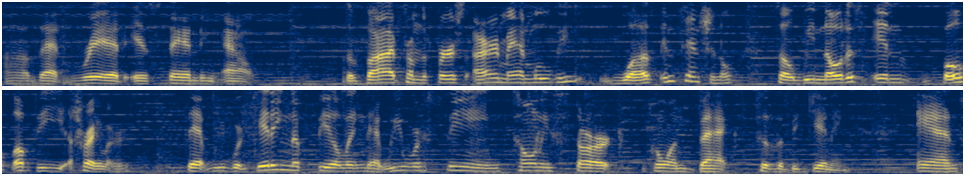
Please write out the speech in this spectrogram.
uh, that red is standing out. The vibe from the first Iron Man movie was intentional, so we noticed in both of the trailers that we were getting the feeling that we were seeing Tony Stark going back to the beginning. And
